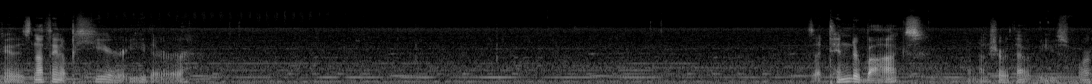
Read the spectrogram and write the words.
Okay, there's nothing up here either. A tinder box. I'm not sure what that would be used for.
